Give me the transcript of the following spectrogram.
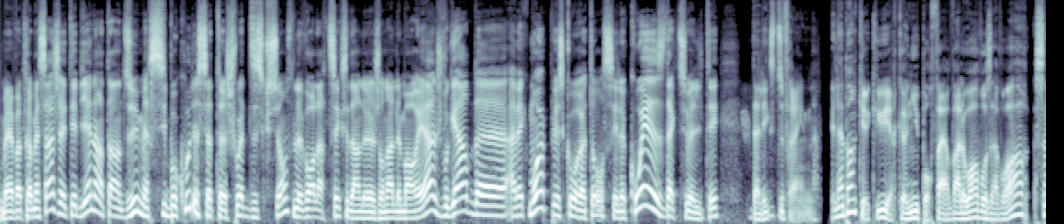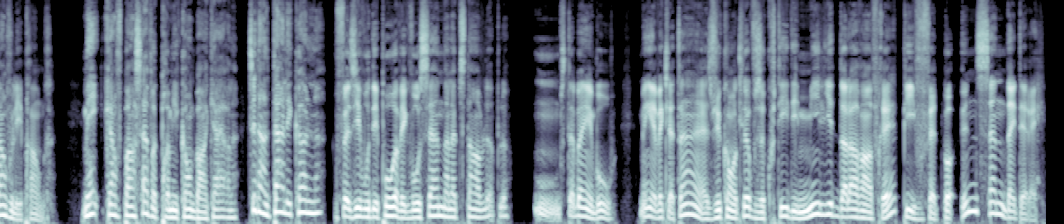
Ben, votre message a été bien entendu. Merci beaucoup de cette chouette discussion. Vous voulez voir l'article, c'est dans le Journal de Montréal. Je vous garde euh, avec moi, puisqu'au retour, c'est le quiz d'actualité d'Alix Dufresne. La Banque Q est reconnue pour faire valoir vos avoirs sans vous les prendre. Mais quand vous pensez à votre premier compte bancaire, tu sais, dans le temps à l'école, vous faisiez vos dépôts avec vos scènes dans la petite enveloppe. Hmm, C'était bien beau. Mais avec le temps, ce vieux compte-là vous a coûté des milliers de dollars en frais, puis vous ne faites pas une scène d'intérêt.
